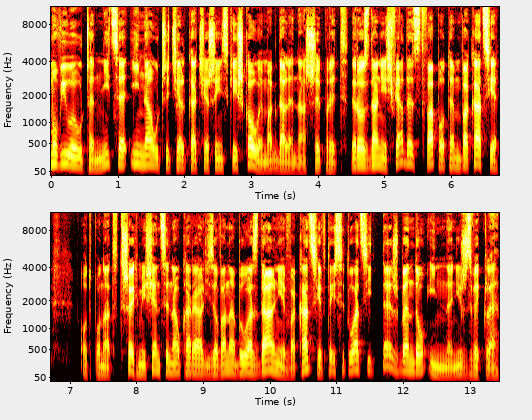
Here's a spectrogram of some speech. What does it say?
Mówiły uczennice i nauczycielka cieszyńskiej szkoły Magdalena Szypryt. Rozdanie świadectw, a potem wakacje. Od ponad trzech miesięcy nauka realizowana była zdalnie. Wakacje w tej sytuacji też będą inne niż zwykle.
